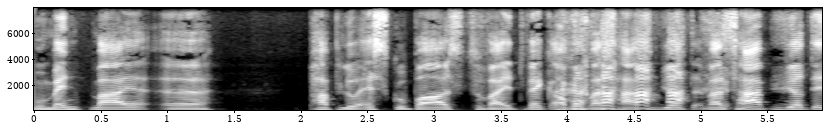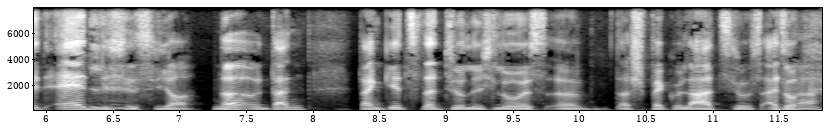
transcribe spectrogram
Moment mal, äh, Pablo Escobar ist zu weit weg, aber was haben wir, was haben wir denn Ähnliches hier? Ne? Und dann, dann geht's natürlich los, äh, das Spekulatius. Also Ja.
